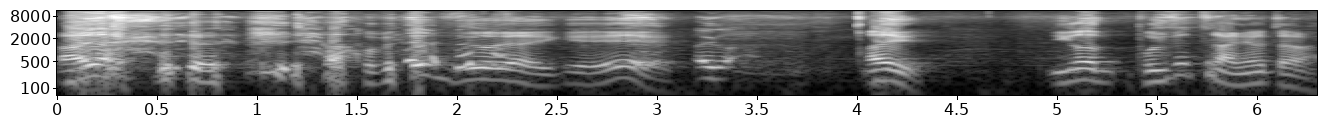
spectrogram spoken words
아니야 야 왜 무효야 이게? 아 이거 아니 이건 본 세트가 아니었잖아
